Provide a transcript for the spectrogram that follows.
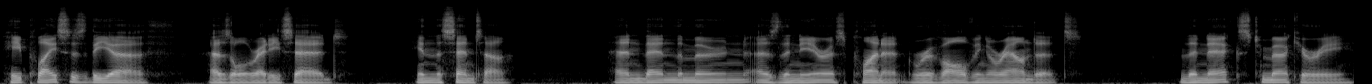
He places the earth, as already said, in the center, and then the moon as the nearest planet revolving around it, the next Mercury,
